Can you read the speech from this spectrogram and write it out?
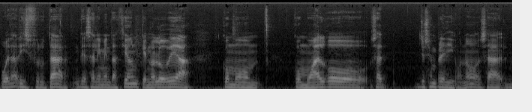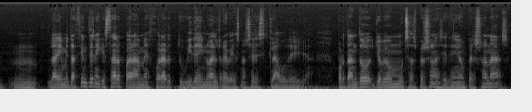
pueda disfrutar de esa alimentación, que no lo vea como, como algo... O sea, yo siempre digo, ¿no? O sea, mmm, la alimentación tiene que estar para mejorar tu vida y no al revés, no ser esclavo de ella. Por tanto, yo veo muchas personas, he tenido personas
